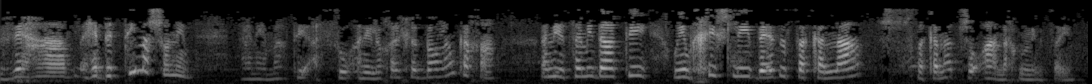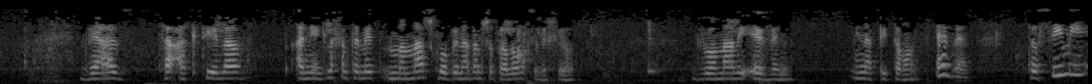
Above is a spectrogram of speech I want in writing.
וההיבטים השונים. ואני אמרתי, אסור, אני לא יכולה לחיות בעולם ככה. אני אצא מדעתי. הוא המחיש לי באיזה סכנה, סכנת שואה אנחנו נמצאים. ואז צעקתי אליו, אני אגיד לכם את האמת, ממש כמו בן אדם שכבר לא רוצה לחיות. והוא אמר לי, אבן. הנה הפתרון. אבן. תשימי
